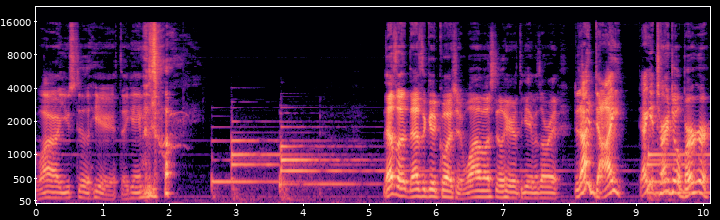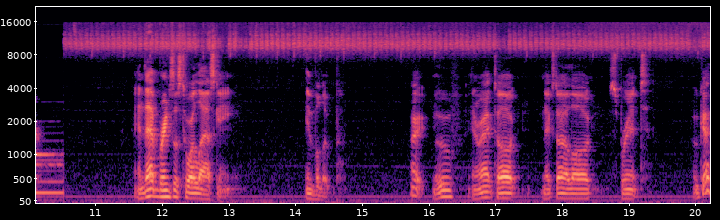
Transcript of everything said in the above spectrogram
Why are you still here if the game is over? that's a that's a good question. Why am I still here if the game is already? Did I die? Did I get turned into a burger? And that brings us to our last game. Envelope. Alright, move, interact, talk, Next dialogue. Sprint. Okay.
